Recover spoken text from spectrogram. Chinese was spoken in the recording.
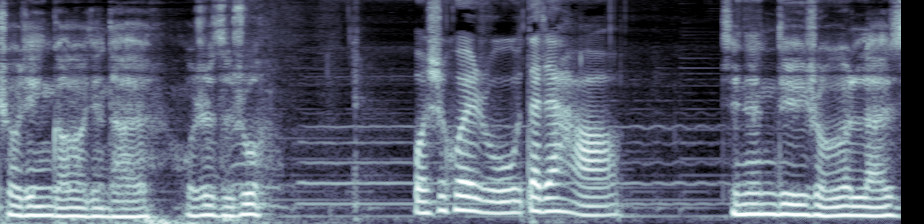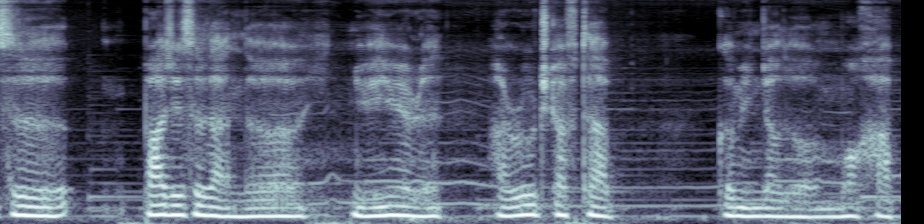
收听搞搞电台，我是子柱，我是慧茹，大家好。今天第一首歌来自巴基斯坦的女音乐人 Aruj Aftab，歌名叫做《Mohabbat》。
